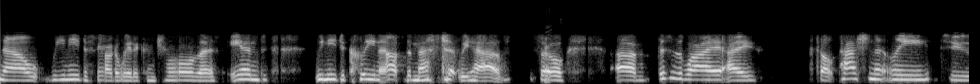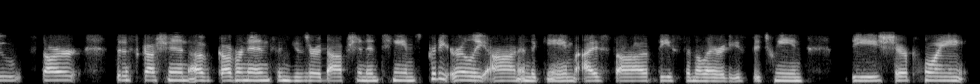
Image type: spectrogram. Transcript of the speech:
now. We need to figure out a way to control this and we need to clean up the mess that we have. So um, this is why I felt passionately to start the discussion of governance and user adoption in teams pretty early on in the game. I saw these similarities between the SharePoint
